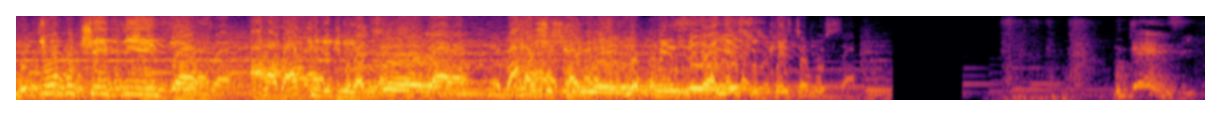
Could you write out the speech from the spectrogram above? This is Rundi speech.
mu gihugu cy'ibyiza aho abakijijwe bazora bahashikanywe no kwizera yesu kirisito gusa mugenzi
